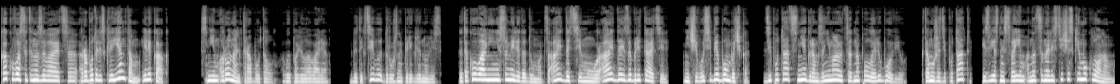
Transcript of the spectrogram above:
Как у вас это называется? Работали с клиентом или как?» «С ним Рональд работал», — выпалила Варя. Детективы дружно переглянулись. До такого они не сумели додуматься. Ай да Тимур, ай да изобретатель. Ничего себе бомбочка. Депутат с негром занимаются однополой любовью. К тому же депутат, известный своим националистическим уклоном,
